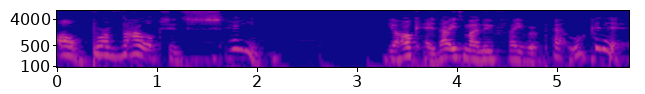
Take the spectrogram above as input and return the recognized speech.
Oh, bro, that looks insane. Yeah, okay, that is my new favourite pet. Look at it.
